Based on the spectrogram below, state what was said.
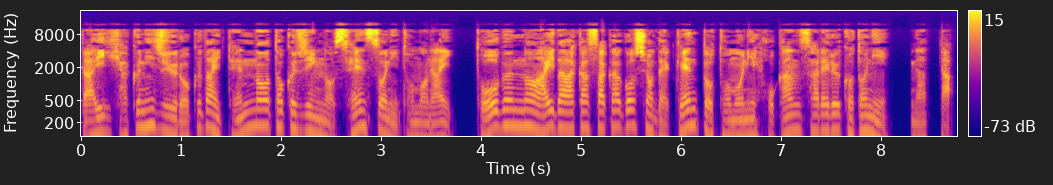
第126代天皇特人の戦争に伴い、当分の間赤坂御所で剣と共に保管されることになった。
